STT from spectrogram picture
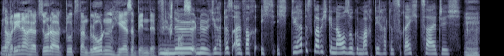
Ja. Sabrina hört so, da tut's dann bloden, hier ist eine Binde. Viel Spaß. Nö, nö, die hat das einfach, ich, ich, die hat es, glaube ich, genauso gemacht. Die hat es rechtzeitig Mhm.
